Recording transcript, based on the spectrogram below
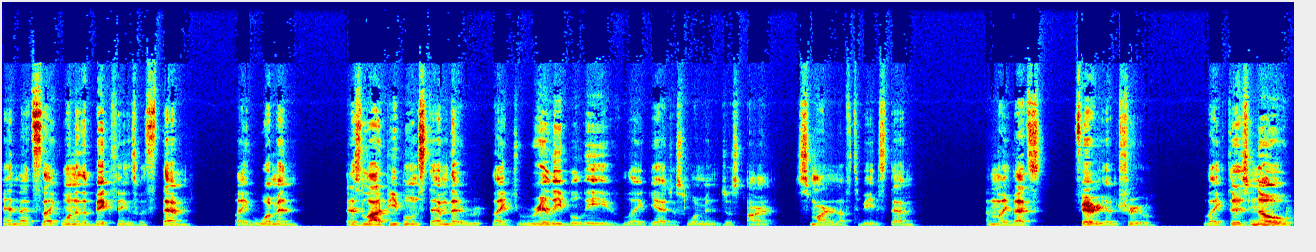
and that's like one of the big things with stem like women there's a lot of people in stem that like really believe like yeah just women just aren't smart enough to be in stem and like that's very untrue like there's Yeah. no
